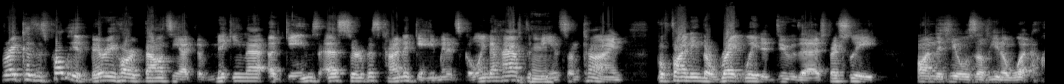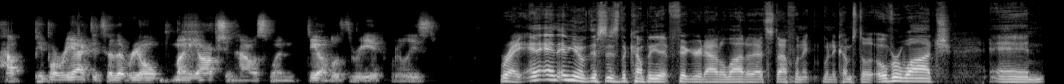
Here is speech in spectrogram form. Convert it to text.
right, because it's probably a very hard balancing act of making that a games as service kind of game, and it's going to have to Mhm. be in some kind, but finding the right way to do that, especially on the heels of you know what how people reacted to the real money auction house when Diablo 3 released. Right, and, and and you know this is the company that figured out a lot of that stuff when it when it comes to Overwatch, and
